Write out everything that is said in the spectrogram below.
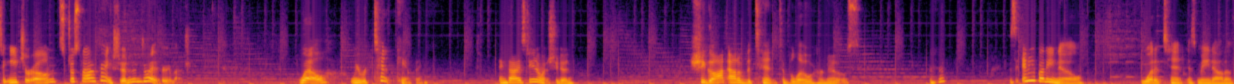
To each your own, it's just not her thing. She doesn't enjoy it very much. Well, we were tent camping. And guys, do you know what she did? She got out of the tent to blow her nose. Mm-hmm. Does anybody know what a tent is made out of?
